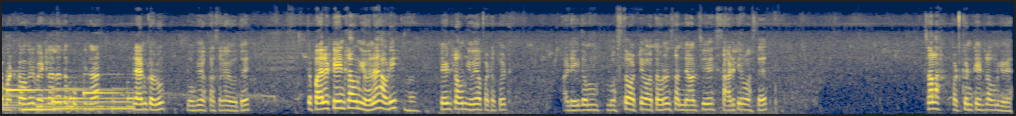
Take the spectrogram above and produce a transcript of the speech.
बघूया मटका वगैरे भेटला ना तर पोपटीचा प्लॅन करू. बघूया कसं काय होतंय. तर पहिलं टेंट लावून घेऊ ना आवडी? टेंट लावून घेऊया पटापट. आणि एकदम मस्त वाटते वातावरण. संध्याकाळचे साडेतीन वाजता आहेत चला पटकन टेंट लावून घेऊया.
